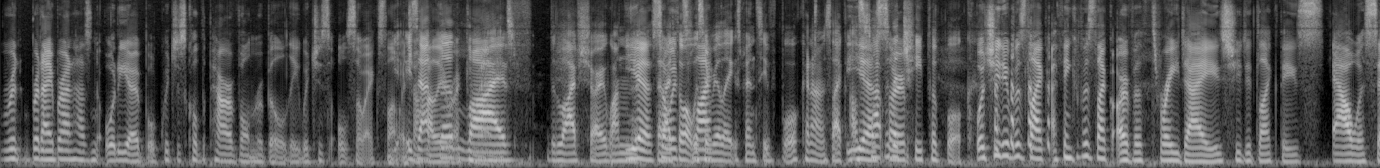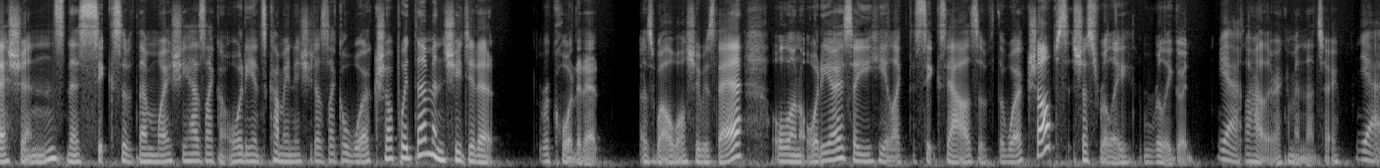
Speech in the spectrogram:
Brene Brown has an audio book which is called The Power of Vulnerability, which is also excellent. which Is I that highly the recommend. live the live show one that, Yeah, that so I it's thought was a like- really expensive book and I was like, I'll Yeah, start with a cheaper book. What she did was like, I think it was like over three days. She did like these hour sessions. And There's six of them where she has like an audience come in and she does like a workshop with them, and she did it, recorded it as well while she was there, all on audio. So you hear like the six hours of the workshops. It's just really, really good. Yeah. So I highly recommend that too. Yeah.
